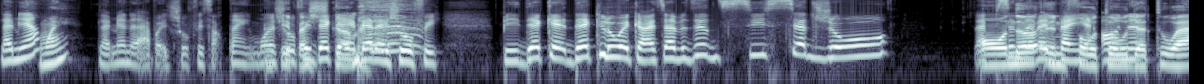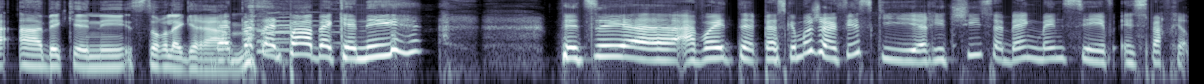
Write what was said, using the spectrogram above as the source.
La mienne? Oui. La mienne, elle va être chauffée, certain. Moi, Ok, chauffée, dès qu'elle est belle, elle est chauffée. Puis dès que, dès que l'eau est correcte, ça veut dire d'ici sept jours, la On a une baignée. photo a- de toi en bécané sur le Ben, gramme. peut-être pas en. Mais tu sais, euh, elle va être. Parce que moi, j'ai un fils qui, Richie, se baigne même si c'est super frette.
